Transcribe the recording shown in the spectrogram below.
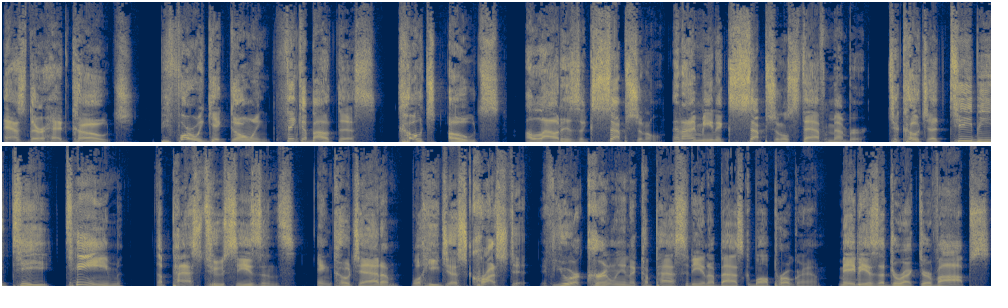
as their head coach. Before we get going, think about this. Coach Oats allowed his exceptional, and I mean exceptional staff member to coach a TBT team the past two seasons. And Coach Adam, well, he just crushed it. If you are currently in a capacity in a basketball program, maybe as a director of ops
